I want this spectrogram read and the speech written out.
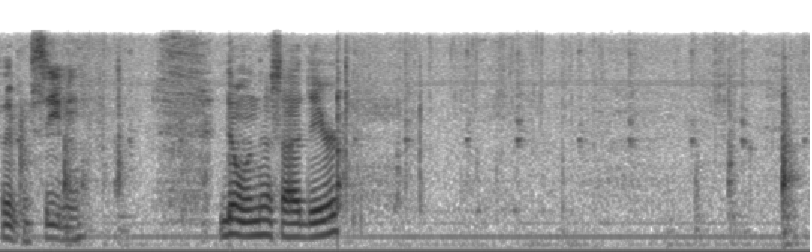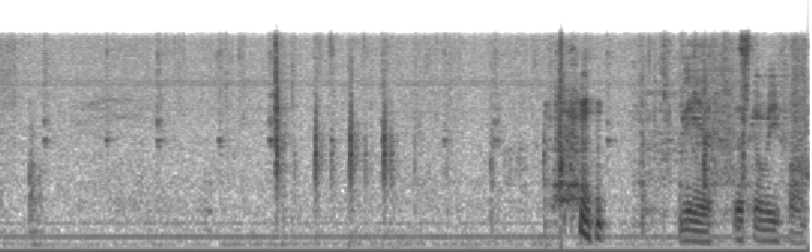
If you can see me doing this idea. yeah, this is gonna be fun.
